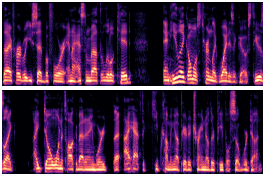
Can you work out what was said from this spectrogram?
that I've heard what you said before, and I asked him about the little kid, and he like almost turned like white as a ghost. He was like, I don't want to talk about it anymore. I have to keep coming up here to train other people, so we're done.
